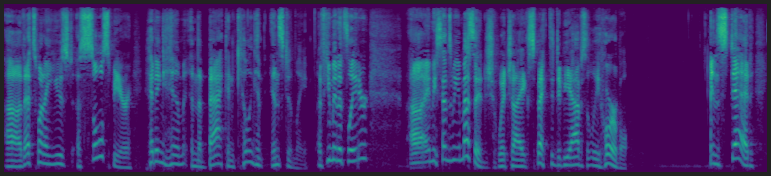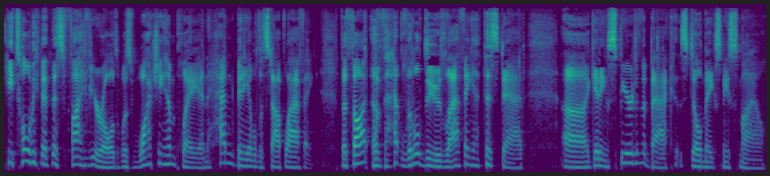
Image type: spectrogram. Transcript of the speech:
Uh, that's when I used a soul spear, hitting him in the back and killing him instantly. A few minutes later, uh, and he sends me a message, which I expected to be absolutely horrible. Instead, he told me that this five year old was watching him play and hadn't been able to stop laughing. The thought of that little dude laughing at this dad, uh, getting speared in the back, still makes me smile.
